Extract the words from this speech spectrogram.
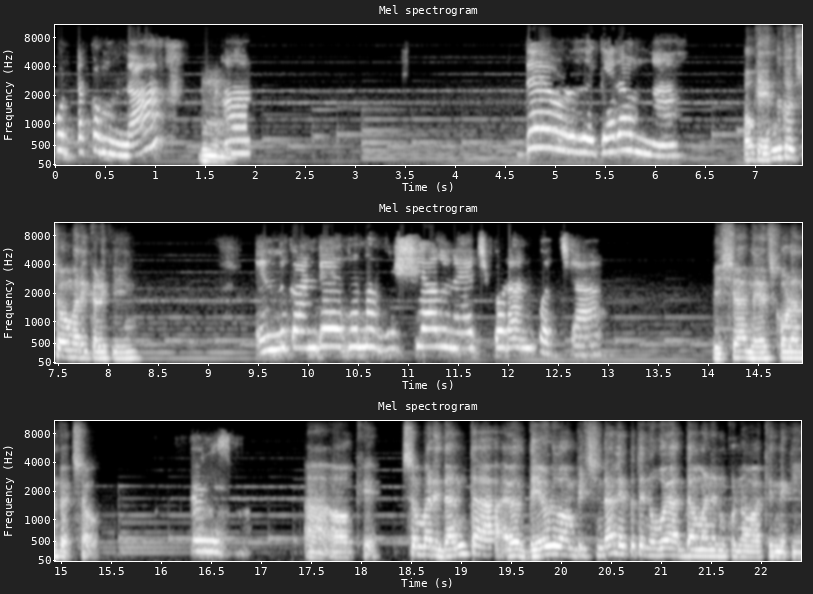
పుట్టక ముందా? దేవుడి దగ్గర ఉన్నా. ఓకే ఎందుకు వచ్చావు మరి ఇక్కడికి? ఎందుకంటే ఏదైనా విషయాలు నేర్చుకోవడానికి వచ్చా? విషయాలు నేర్చుకోవడానికి వచ్చావు? అవును సార్. ఆ ఓకే. సో మరి ఇదంతా ఎవరు దేవుడు పంపించిందా? లేకపోతే నువ్వే వద్దామని అనుకున్నావా కిందకి?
